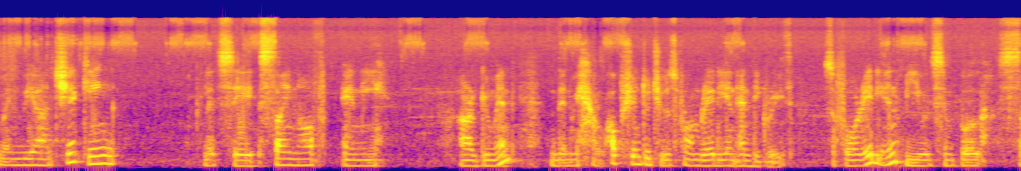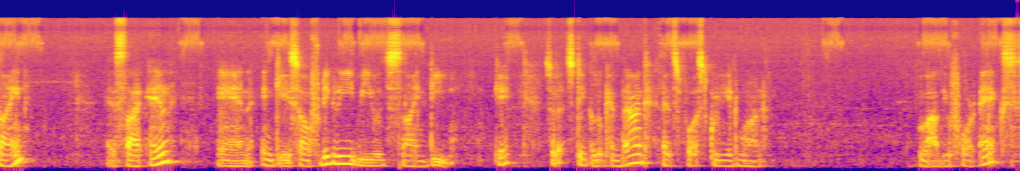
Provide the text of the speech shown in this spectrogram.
when we are checking let's say sine of any argument then we have option to choose from radian and degrees. So for radian we use simple sine sin and in case of degree we use sine d okay? So let's take a look at that. Let's first create one value for x.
